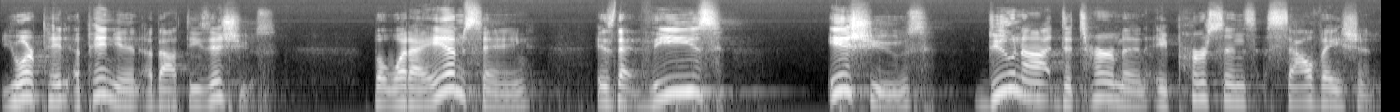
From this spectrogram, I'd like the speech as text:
your opinion about these issues. But what I am saying is that these issues do not determine a person's salvation.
